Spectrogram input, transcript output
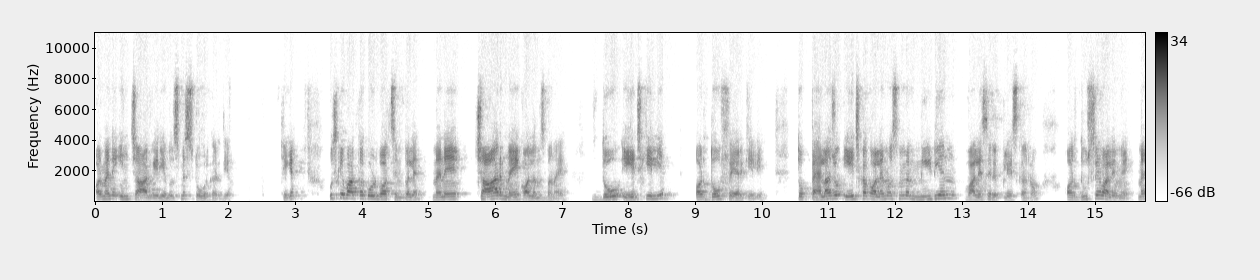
और मैंने इन चार वेरिएबल्स में स्टोर कर दिया। ठीक है? उसके बाद का कोड बहुत सिंपल है। मैंने चार नए कॉलम्स बनाए, दो एज के लिए और दो फेयर के लिए। तो पहला जो एज का कॉलम है, उसमें मैं मीडियन वाले से रिप्लेस कर रहा हूँ। और दूसरे वाले में मैं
